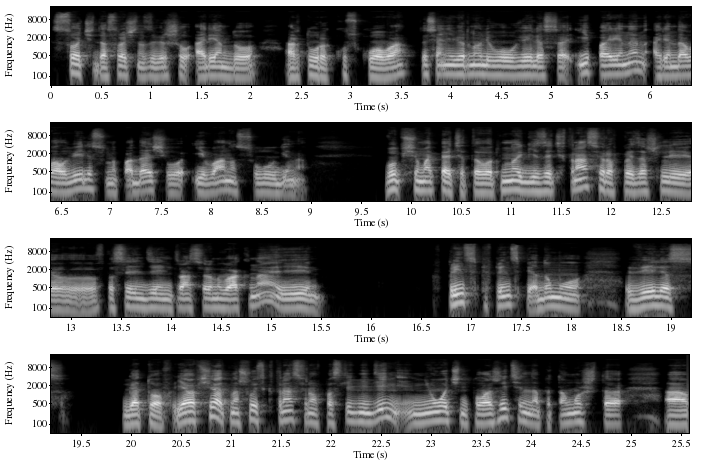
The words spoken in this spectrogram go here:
Сочи досрочно завершил аренду Артура Кускова, то есть они вернули его у Велеса, и Паринен арендовал Велесу нападающего Ивана Сулугина. В общем, опять это вот многие из этих трансферов произошли э, в последний день трансферного окна, и в принципе, в принципе, я думаю, Велес готов. Я вообще отношусь к трансферам в последний день не очень положительно, потому что э,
